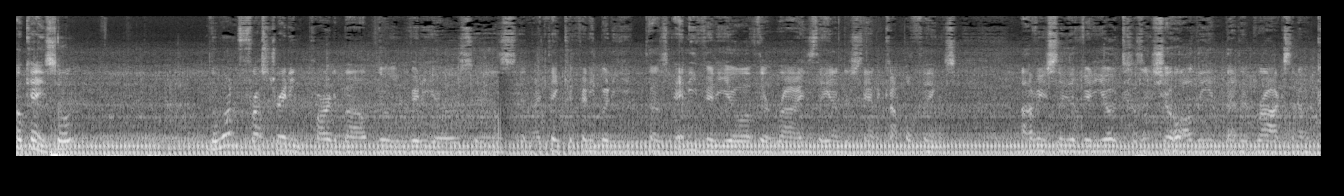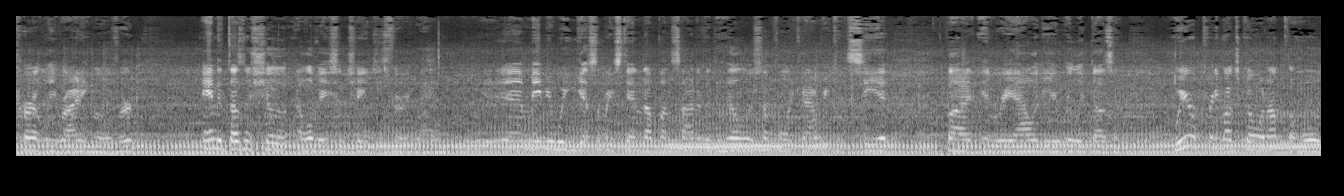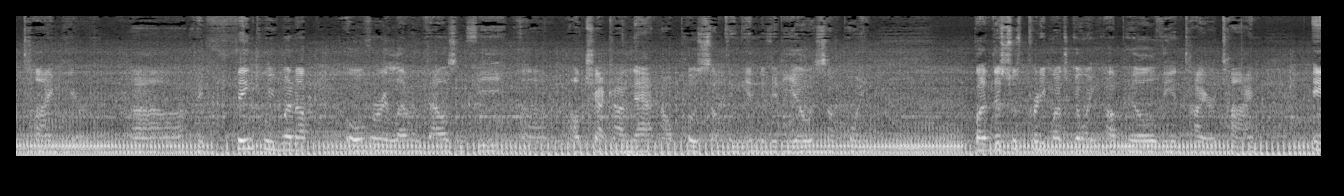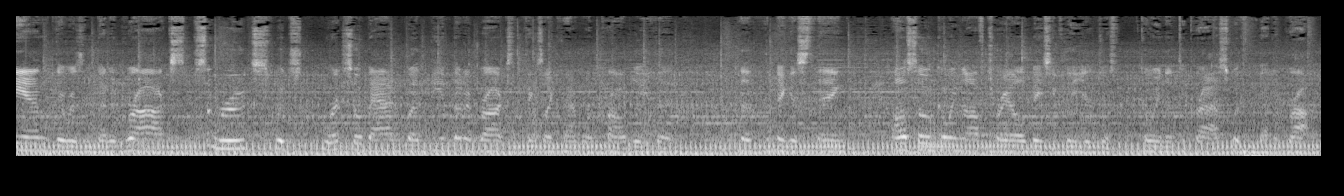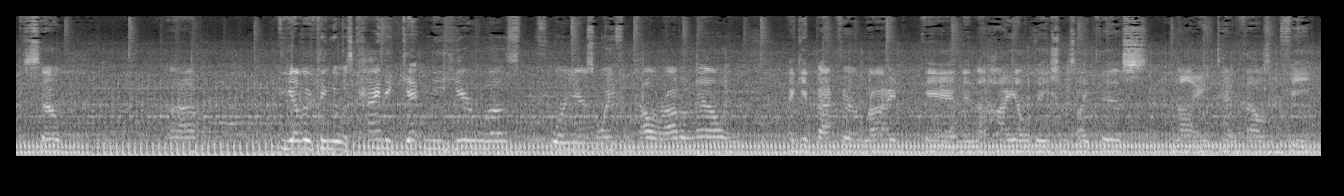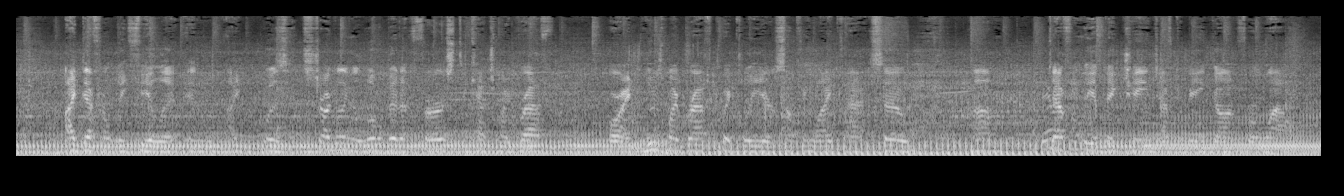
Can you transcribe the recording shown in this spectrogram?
Okay, so the one frustrating part about doing videos is, and I think if anybody does any video of their rides, they understand a couple things. Obviously, the video doesn't show all the embedded rocks that I'm currently riding over, and it doesn't show elevation changes very well. Yeah, maybe we can get somebody standing up on side of a hill or something like that, we can see it, but in reality, it really doesn't. We're pretty much going up the whole time here. Uh, I think we went up over 11,000 feet. Um, I'll check on that and I'll post something in the video at some point. But this was pretty much going uphill the entire time. And there was embedded rocks, some roots, which weren't so bad, but the embedded rocks and things like that were probably the, the, the biggest thing. Also, going off trail, basically you're just going into grass with embedded rocks. So, uh, the other thing that was kind of getting me here was four years away from Colorado now, and I get back there and ride, and in the high elevations like this, nine, ten thousand feet, I definitely feel it, and I was struggling a little bit at first to catch my breath, or I'd lose my breath quickly, or something like that. So, um, definitely a big change after being gone for a while.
